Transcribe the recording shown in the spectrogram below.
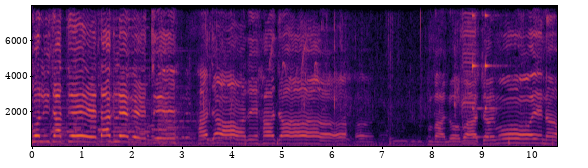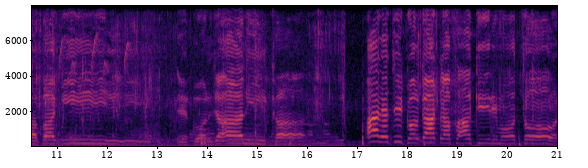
কলিজাতে দাগ লেগেছে। হাজার হাজার। ভালোবাসার ময়না পাখি এখন জানি খা আরে চিকল কাটা পাখির মতন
